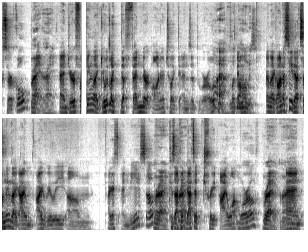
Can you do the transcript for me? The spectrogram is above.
circle, Right, right. and you're fucking like you would like defend their honor to like the ends of the world. Oh yeah, look at homies. and like honestly, that's something like I I really um I guess envious of, Right, Because I think right. that's a trait I want more of, Right, right. and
